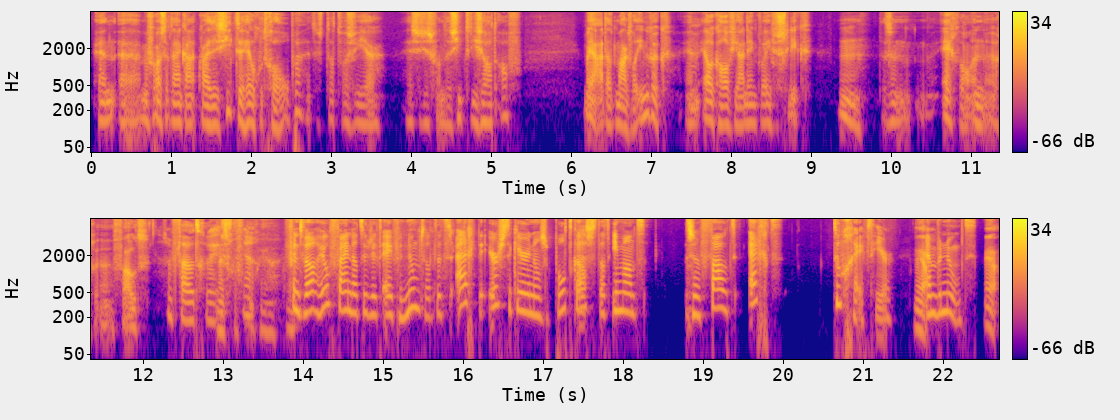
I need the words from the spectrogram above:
En eh, mevrouw is uiteindelijk qua de ziekte heel goed geholpen. Dus dat was weer, hè, ze is van de ziekte die ze had af. Maar ja, dat maakt wel indruk. En elk half jaar denk ik wel even slik. Hmm, dat is een, echt wel een, eh, een fout Dat is een fout geweest. met Ja. Ik vind het wel heel fijn dat u dit even noemt. Want het is eigenlijk de eerste keer in onze podcast dat iemand zijn fout echt toegeeft hier. Ja. En benoemt. Ja.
